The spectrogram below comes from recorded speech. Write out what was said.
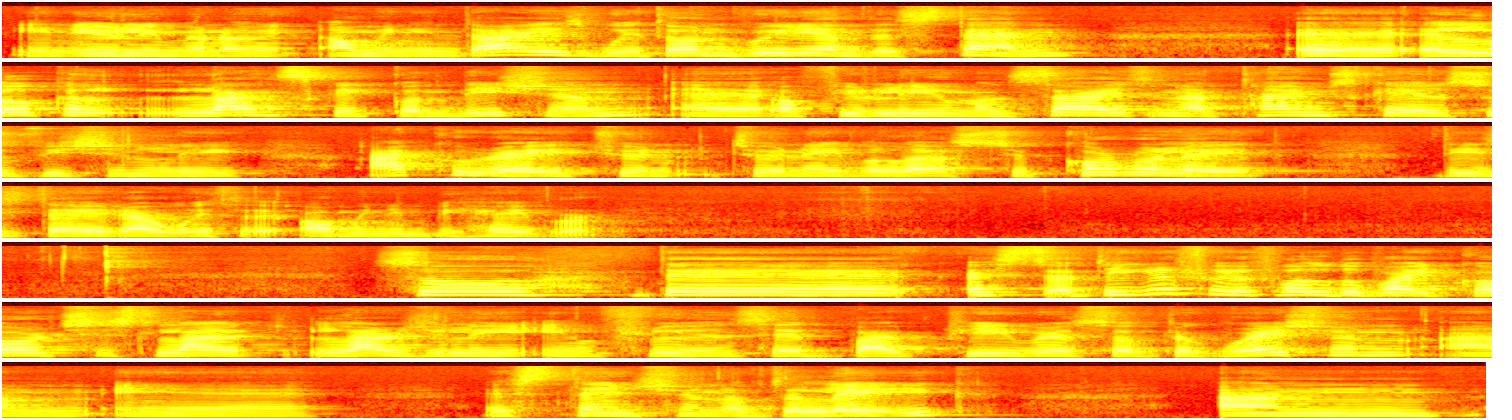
in early hominin diets. We don't really understand uh, a local landscape condition uh, of early human sites in a timescale sufficiently accurate to, to enable us to correlate this data with hominin behavior. So the stratigraphy of Olduvai Gorge is largely influenced by periods of regression and uh, extension of the lake. And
